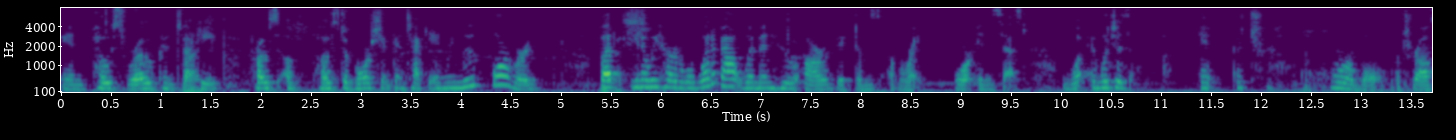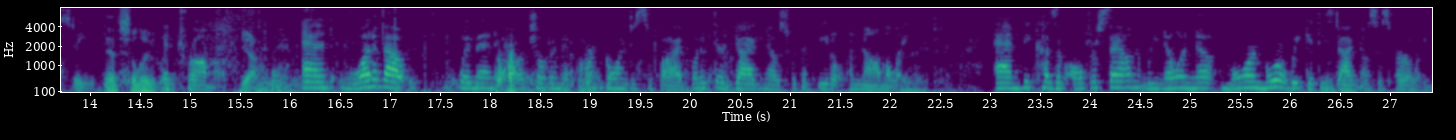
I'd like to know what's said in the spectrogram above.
in post Roe Kentucky, post uh, post abortion Kentucky, and we move forward. But you know, we heard, well, what about women who are victims of rape or incest, what, which is a, a tr- horrible atrocity and, Absolutely. and trauma. yeah. And what about women or children that aren't going to survive? What if they're diagnosed with a fetal anomaly? Right. And because of ultrasound, we know and know more and more we get these Mm-hmm. diagnoses early.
